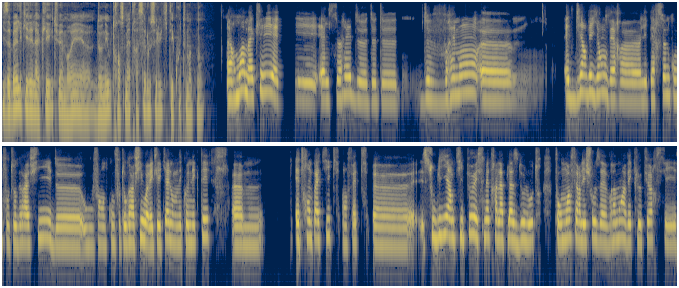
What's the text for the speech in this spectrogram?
Isabelle, quelle est la clé que tu aimerais donner ou transmettre à celle ou celui qui t'écoute maintenant? Alors moi, ma clé, elle, serait de, vraiment être bienveillant envers euh, les personnes qu'on photographie ou enfin photographie ou avec lesquelles on est connecté. Euh, être empathique en fait, euh, s'oublier un petit peu et se mettre à la place de l'autre. Pour moi, faire les choses vraiment avec le cœur, c'est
